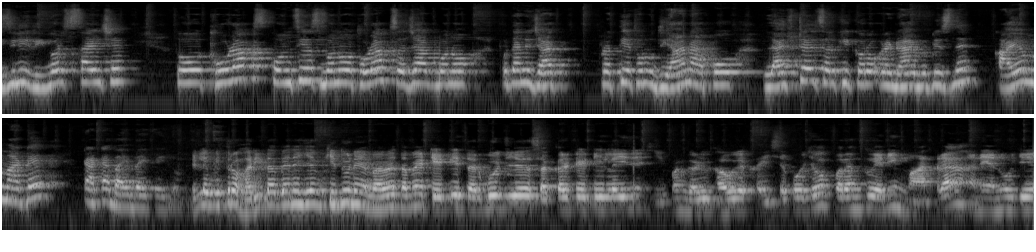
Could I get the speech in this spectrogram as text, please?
ઇઝીલી રિવર્સ થાય છે. તો થોડાક કોન્સિયસ બનો, થોડાક સજાગ બનો, પોતાની જાત પ્રત્યે થોડું ધ્યાન આપો લાઈફસ્ટાઈલ સરખી કરો અને ડાયાબિટીસને કાયમ માટે ટાટા, બાય બાય કહી દો એટલે મિત્રો હરિતાબેને જેમ કીધું ને એમ, હવે તમે ટેટી તરબૂજ શક્કર ટેટી લઈને જે પણ ગળ્યું ખાવું એ ખાઈ શકો છો, પરંતુ એની માત્રા અને એનું જે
